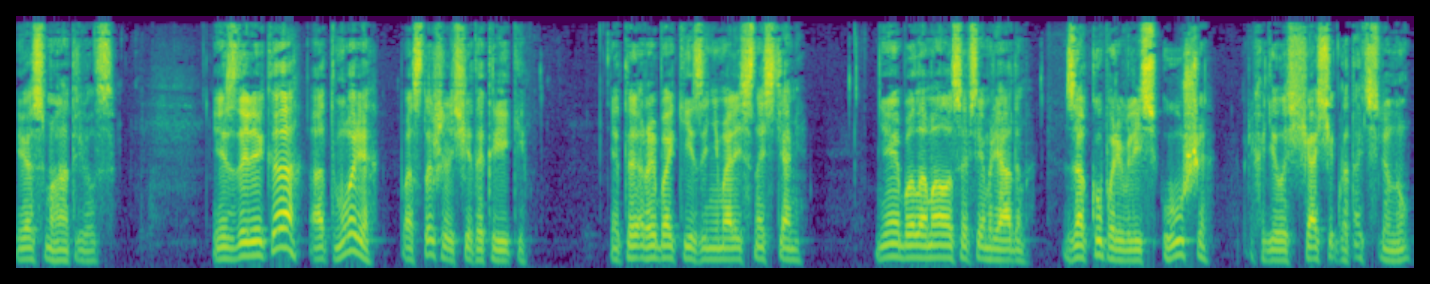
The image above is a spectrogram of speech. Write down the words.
и осматривался. Издалека от моря послышались чьи-то крики. Это рыбаки занимались снастями. Небо ломало совсем рядом, закупоривались уши, приходилось чаще глотать слюну.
